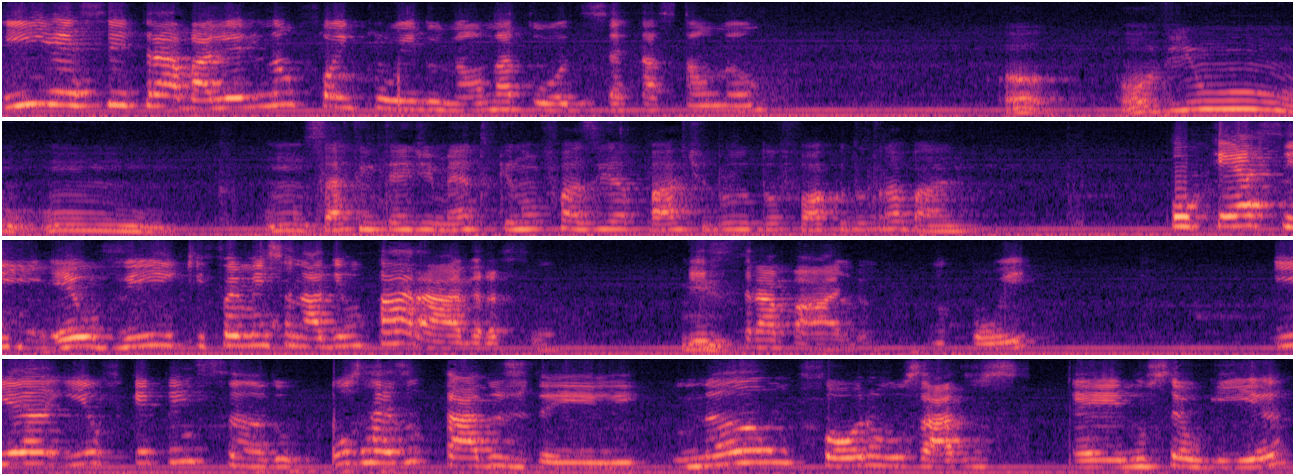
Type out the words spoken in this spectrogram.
E esse trabalho ele não foi incluído não na tua dissertação não? Houve um, um, um certo entendimento que não fazia parte do, do foco do trabalho. Porque assim, eu vi que foi mencionado em um parágrafo esse Isso. trabalho, não foi? E, e eu fiquei pensando, os resultados dele não foram usados é, no seu guia?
